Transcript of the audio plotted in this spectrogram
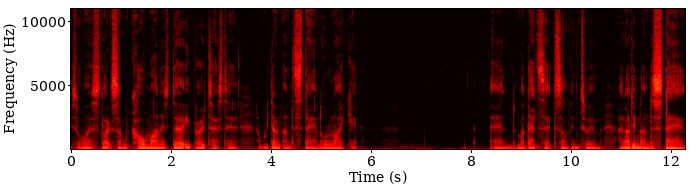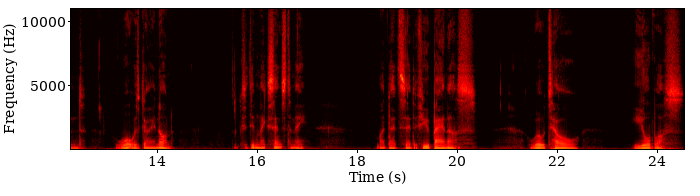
It's almost like some coal miner's dirty protest here, and we don't understand or like it. And my dad said something to him, and I didn't understand what was going on because it didn't make sense to me. My dad said, if you ban us, we'll tell your boss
